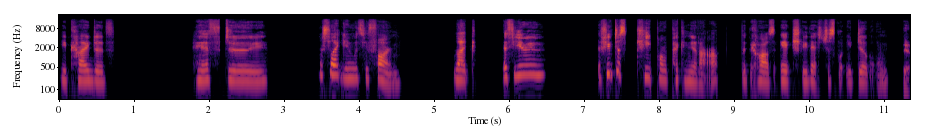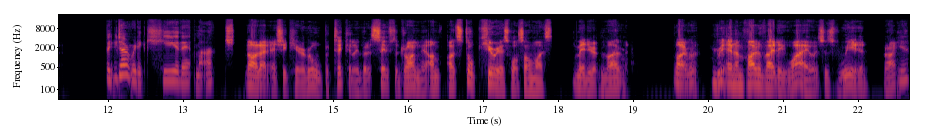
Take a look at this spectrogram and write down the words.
you kind of have to it's like you with your phone. Like if you if you just keep on picking it up because actually that's just what you're doing. Yeah. But you don't really care that much. No, I don't actually care at all, particularly, but it seems to drive me. I'm, I'm still curious what's on my media at the moment. Like mm-hmm. re- in a motivating way, which is weird, right? Yeah.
